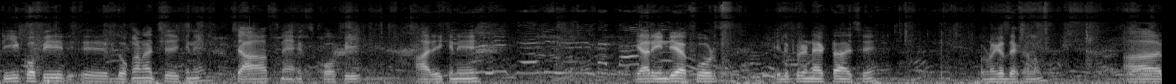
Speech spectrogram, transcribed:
টি কফির দোকান আছে এখানে, চা, স্ন্যাক্স, কফি, আর এখানে এয়ার ইন্ডিয়া ফোর্স এলিপ্রেন একটা আছে, আপনাকে দেখালাম। আর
